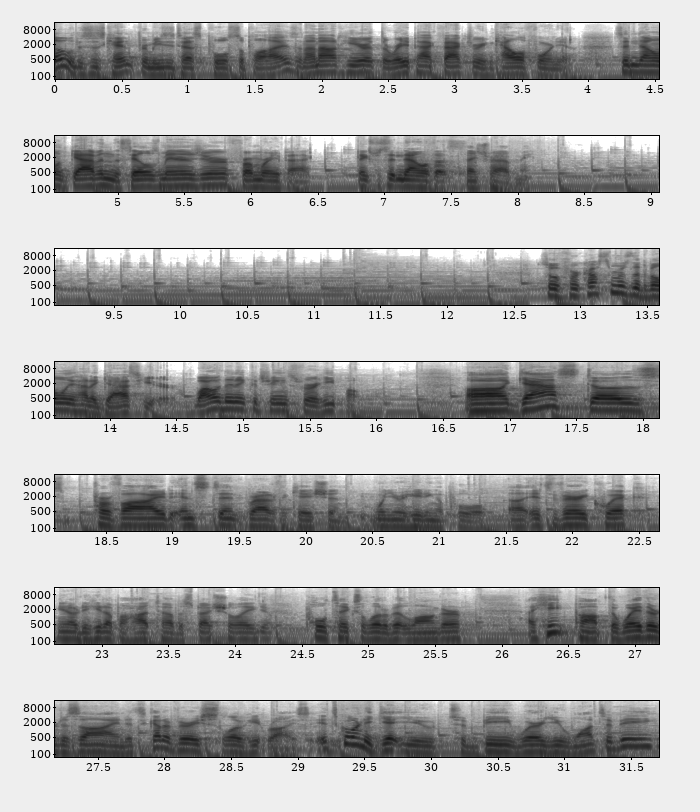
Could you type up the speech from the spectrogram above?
Hello, this is Kent from E-Z Test Pool Supplies, and I'm out here at the Raypak factory in California, sitting down with Gavin, the sales manager from Raypak. Thanks for sitting down with us. Thanks for having me. So for customers that have only had a gas heater, why would they make the change for a heat pump? Uh, gas does provide instant gratification when you're heating a pool. Uh, it's very quick, you know, to heat up a hot tub especially. Yep. Pool takes a little bit longer. A heat pump, the way they're designed, it's got a very slow heat rise. It's going to get you to be where you want to be,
